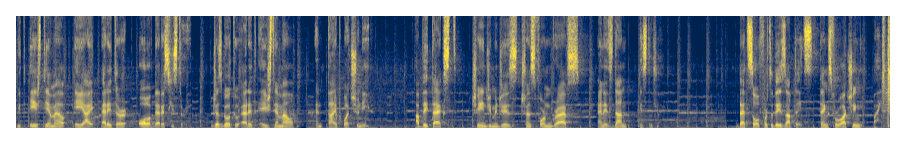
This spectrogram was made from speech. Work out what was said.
With HTML AI Editor, all of that is history. Just go to Edit HTML and type what you need. Update text, change images, transform graphs, and it's done instantly. That's all for today's updates. Thanks for watching. Bye.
